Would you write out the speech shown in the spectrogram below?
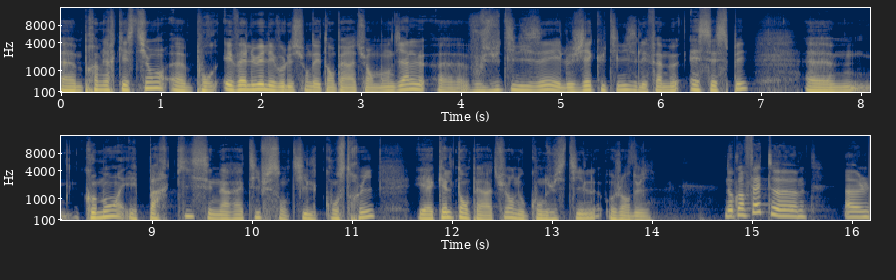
Euh, première question, euh, pour évaluer l'évolution des températures mondiales, vous utilisez, et le GIEC utilise les fameux SSP, euh, comment et par qui ces narratifs sont-ils construits et à quelle température nous conduisent-ils aujourd'hui? Donc en fait, euh, euh,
